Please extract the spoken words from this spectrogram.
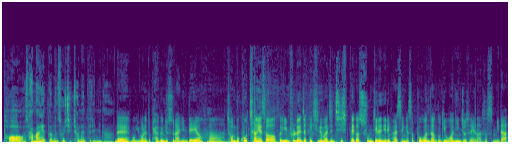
더 사망했다는 소식 전해드립니다. 네, 뭐 이번에도 밝은 뉴스는 아닌데요. 어, 전북 고창에서 그 인플루엔자 백신을 맞은 70대가 숨지는 일이 발생해서 보건당국이 원인 조사에 나섰습니다.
